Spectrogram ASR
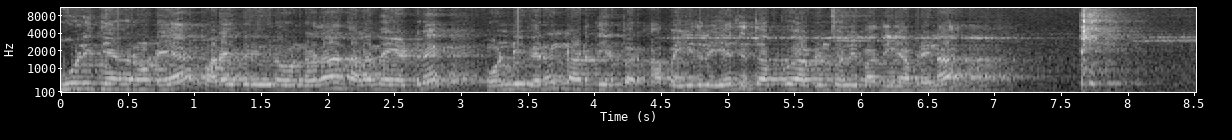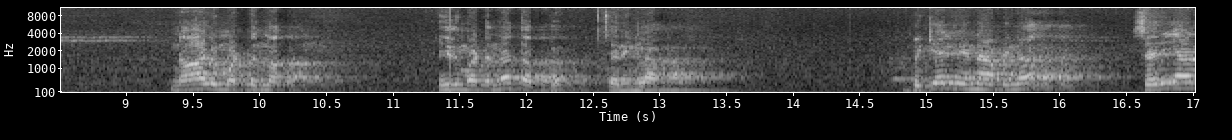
பூலித்தேவனுடைய படைப்பிரிவில் ஒன்று தான் தலைமையேற்று ஒண்டி வீரன் நடத்தியிருப்பார். அப்போ இதில் எது தப்பு அப்படின்னு சொல்லி பார்த்தீங்க அப்படின்னா நாலு மட்டும்தான். இது மட்டும்தான் தப்பு. சரிங்களா? இப்போ கேள்வி என்ன அப்படின்னா சரியான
